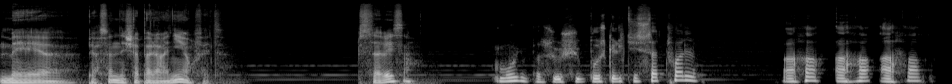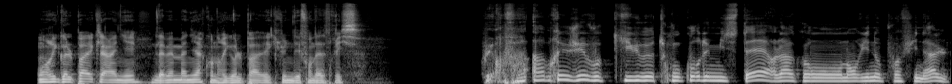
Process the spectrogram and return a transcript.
Mais euh, personne n'échappe à l'araignée en fait. Vous savez ça? Oui, parce que je suppose qu'elle tisse sa toile. Ah ah, ah ah, ah ah. On rigole pas avec l'araignée, de la même manière qu'on ne rigole pas avec l'une des fondatrices. Oui, enfin, abrégez vos petits concours de mystère, là, qu'on en vienne au point final.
